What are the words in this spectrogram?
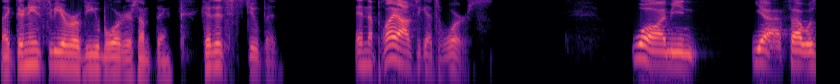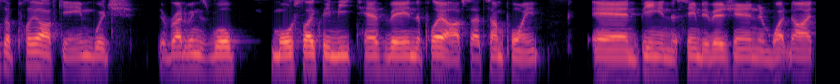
Like there needs to be a review board or something because it's stupid. In the playoffs, it gets worse. Well, I mean, yeah, if that was a playoff game, which the Red Wings will most likely meet Tampa Bay in the playoffs at some point, and being in the same division and whatnot,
